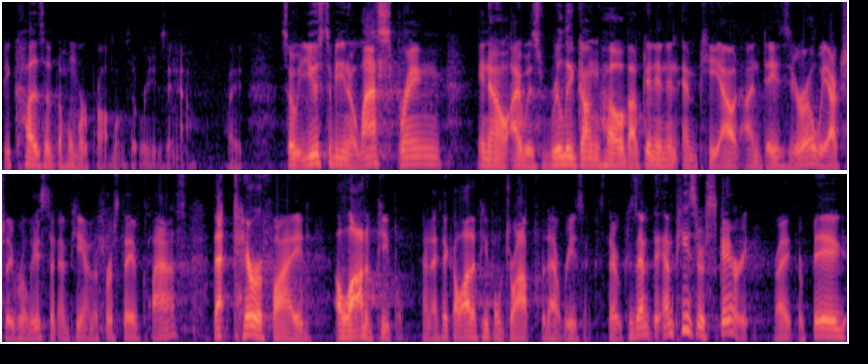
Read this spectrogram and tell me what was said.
because of the homework problems that we're using now, right? So it used to be, you know, last spring, you know, I was really gung-ho about getting an MP out on day zero. We actually released an MP on the first day of class. That terrified a lot of people. And I think a lot of people drop for that reason, because the MPs are scary, right? They're big,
